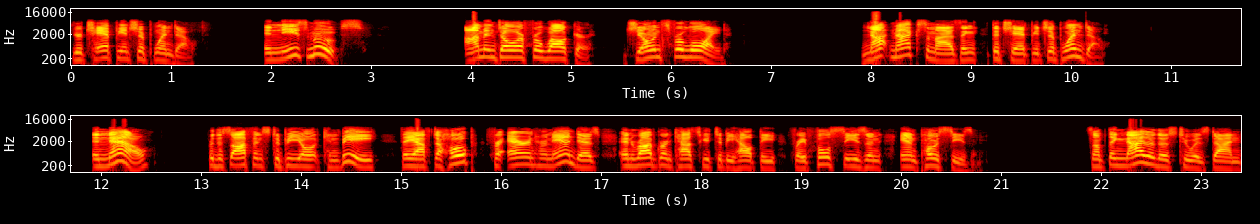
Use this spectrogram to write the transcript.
your championship window. In these moves, Amendola for Welker, Jones for Lloyd, not maximizing the championship window. And now, for this offense to be all it can be, they have to hope for Aaron Hernandez and Rob Gronkowski to be healthy for a full season and postseason. Something neither of those two has done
